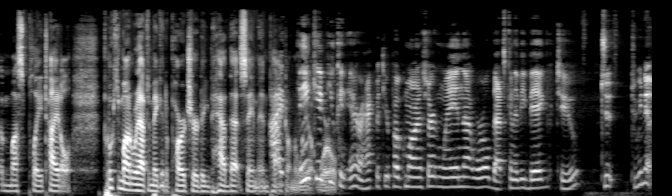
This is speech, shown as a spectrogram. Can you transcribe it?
a must-play title. Pokemon would have to make a departure to have that same I impact on the world. I think if world. you can interact with your Pokemon a certain way in that world, that's going to be big too. Do, do we know?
